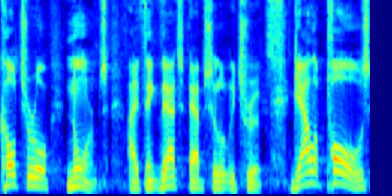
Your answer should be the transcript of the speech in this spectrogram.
cultural norms. I think that's absolutely true. Gallup polls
